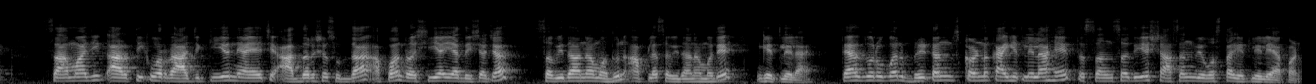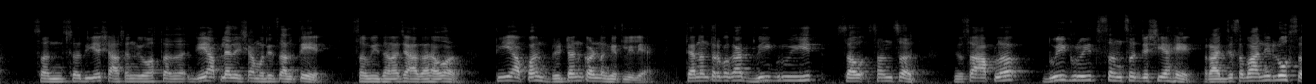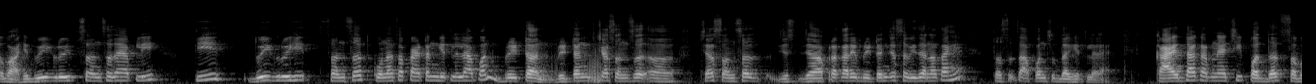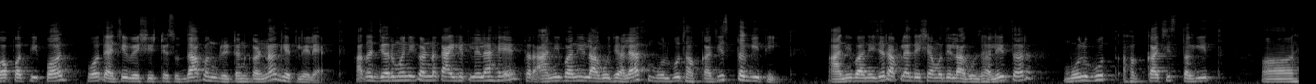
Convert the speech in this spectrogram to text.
सामाजिक आर्थिक व राजकीय न्यायाचे आदर्शसुद्धा आपण रशिया या देशाच्या संविधानामधून आपल्या संविधानामध्ये घेतलेला आहे. त्याचबरोबर ब्रिटनकडनं काय घेतलेलं आहे? तर संसदीय शासन व्यवस्था घेतलेली आहे आपण. संसदीय शासन व्यवस्था जी आपल्या देशामध्ये चालते संविधानाच्या आधारावर ती आपण ब्रिटनकडनं घेतलेली आहे. त्यानंतर बघा द्विगृहीत स संसद. जसं आपलं द्विगृहीत संसद जशी आहे राज्यसभा आणि लोकसभा हे द्विगृहीत संसद आहे आपली. ती द्विगृहीत संसद कोणाचा पॅटर्न घेतलेला आहे आपण? ब्रिटन. ब्रिटनच्या संसद च्या संसद जस- ज्या प्रकारे ब्रिटनच्या संविधानात आहे तसंच आपण सुद्धा घेतलेलं आहे. कायदा करण्याची पद्धत सभापती पद व त्याची वैशिष्ट्ये सुद्धा आपण ब्रिटनकडनं घेतलेली आहे. आता जर्मनीकडनं काय घेतलेलं आहे? तर आणीबाणी लागू झाल्यास मूलभूत हक्काची स्थगिती. आणीबाणी जर आपल्या देशामध्ये लागू झाली तर मूलभूत हक्काची स्थगित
